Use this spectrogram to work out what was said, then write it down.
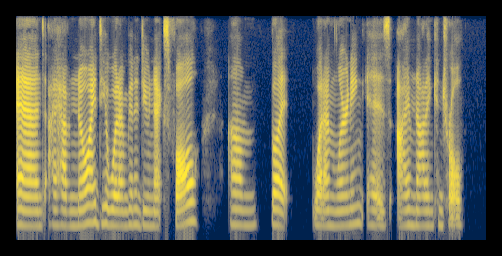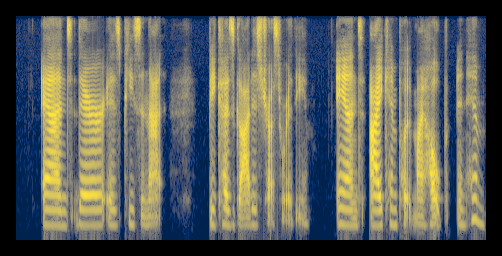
And I have no idea what I'm going to do next fall. Um, but what I'm learning is I'm not in control. And there is peace in that because God is trustworthy and I can put my hope in Him.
